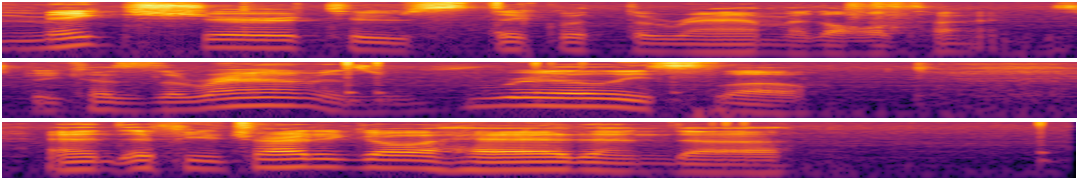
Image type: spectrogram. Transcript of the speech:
Make sure to stick with the RAM at all times because the RAM is really slow. And if you try to go ahead and, uh,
